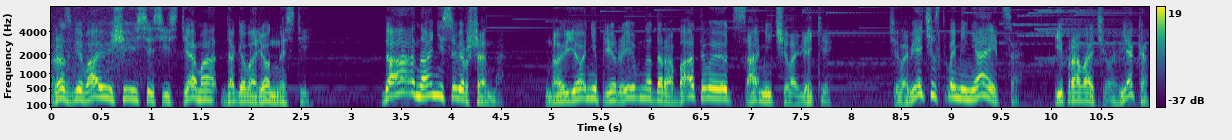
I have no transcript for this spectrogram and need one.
развивающаяся система договоренностей. Да, она несовершенна, но ее непрерывно дорабатывают сами человеки. Человечество меняется, и права человеков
